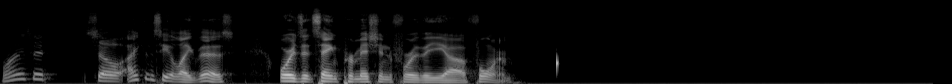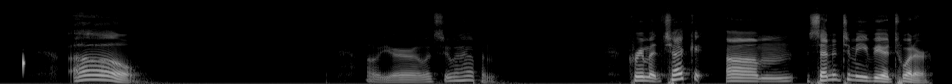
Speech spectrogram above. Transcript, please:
Why is it? So I can see it like this. Or is it saying permission for the uh, form? Oh. Oh, you're. Let's see what happened. Karima, check. Um, send it to me via Twitter.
